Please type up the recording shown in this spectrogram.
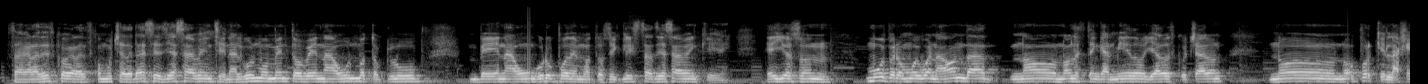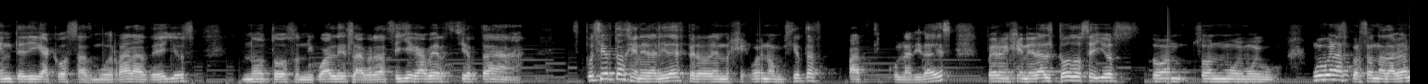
Pues agradezco, agradezco, muchas gracias. Ya saben, si en algún momento ven a un motoclub, ven a un grupo de motociclistas, ya saben que ellos son muy, pero muy buena onda. No, no les tengan miedo, ya lo escucharon. No, no porque la gente diga cosas muy raras de ellos, no todos son iguales. La verdad, sí llega a haber cierta, pues ciertas generalidades, pero en, bueno, ciertas particularidades, pero en general todos ellos son, son muy, muy, muy buenas personas. La verdad,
